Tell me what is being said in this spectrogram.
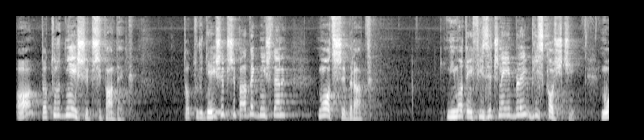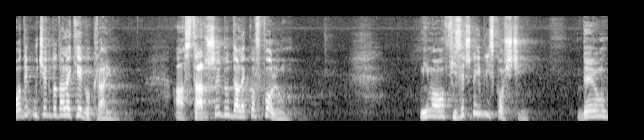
O, to trudniejszy przypadek. To trudniejszy przypadek niż ten młodszy brat. Mimo tej fizycznej bliskości, młody uciekł do dalekiego kraju, a starszy był daleko w polu. Mimo fizycznej bliskości był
